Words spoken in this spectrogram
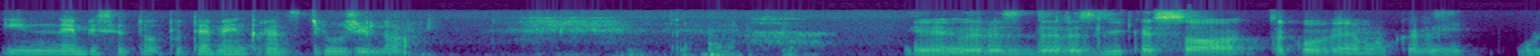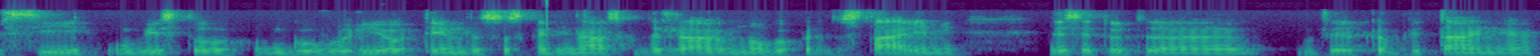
in ne bi se to potem enkrat združilo. Da razlike so, tako vemo, ker že vsi v bistvu govorijo o tem, da so skandinavske države mnogo pred ostalimi. Zdaj se tudi uh, Velika Britanija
